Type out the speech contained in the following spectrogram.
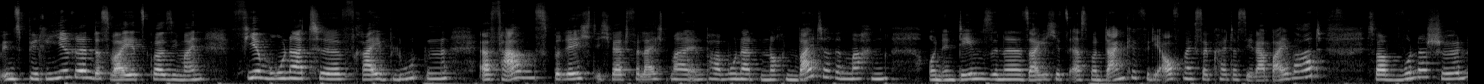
inspirieren. Das war jetzt quasi mein vier Monate frei bluten Erfahrungsbericht. Ich werde vielleicht mal in ein paar Monaten noch einen weiteren machen. Und in dem Sinne sage ich jetzt erstmal Danke für die Aufmerksamkeit, dass ihr dabei wart. Es war wunderschön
